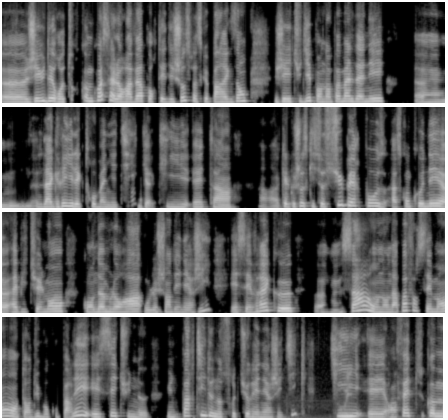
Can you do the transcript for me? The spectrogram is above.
euh, j'ai eu des retours comme quoi ça leur avait apporté des choses parce que, par exemple, j'ai étudié pendant pas mal d'années la grille électromagnétique, qui est un, quelque chose qui se superpose à ce qu'on connaît euh, habituellement, qu'on nomme l'aura ou le champ d'énergie. Et c'est vrai que euh, ça, on n'en a pas forcément entendu beaucoup parler et c'est une, une partie de notre structure énergétique Oui, qui est en fait comme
